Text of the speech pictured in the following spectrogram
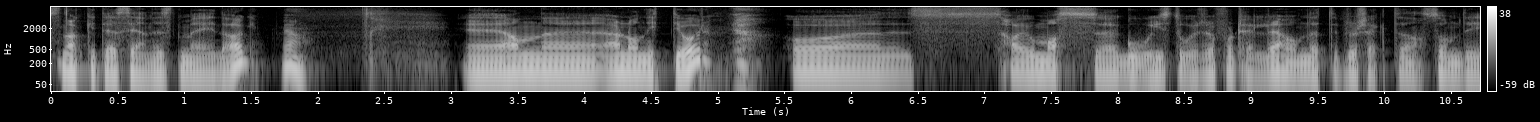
snakket jeg senest med i dag. Ja. Eh, han eh, er nå 90 år og eh, s- har jo masse gode historier å fortelle om dette prosjektet da, som de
